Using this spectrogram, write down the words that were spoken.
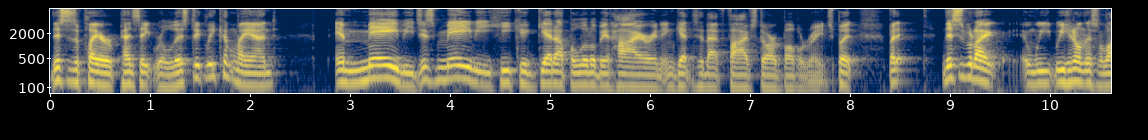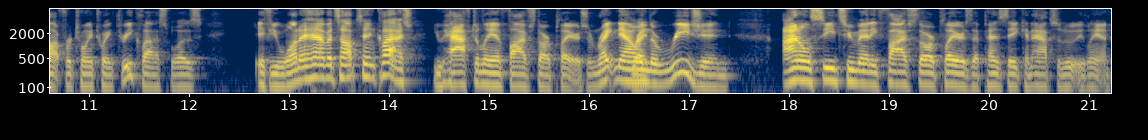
this is a player Penn State realistically can land. And maybe, just maybe, he could get up a little bit higher and, and get to that five star bubble range. But but this is what I and we we hit on this a lot for 2023 class was if you want to have a top 10 class, you have to land five star players. And right now right. in the region, I don't see too many five star players that Penn State can absolutely land.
